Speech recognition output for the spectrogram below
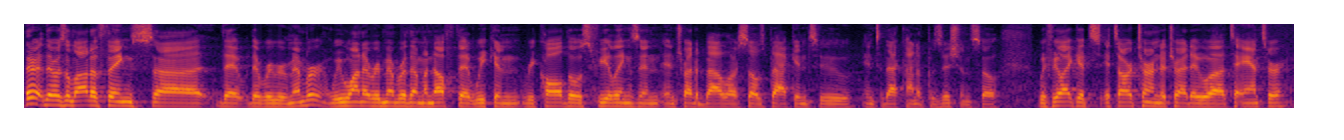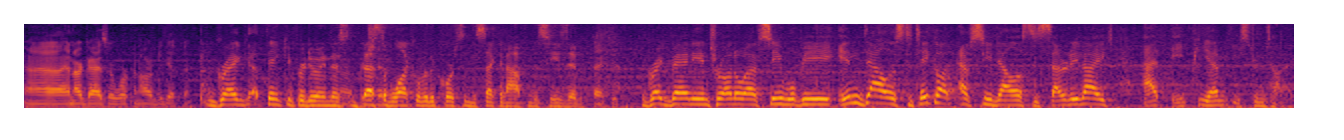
there, there was a lot of things uh, that, that we remember. We want to remember them enough that we can recall those feelings and, and try to battle ourselves back into, into that kind of position. So we feel like it's, it's our turn to try to, uh, to answer, uh, and our guys are working hard to get there. Greg, thank you for doing this. Best of luck over the course of the second half of the season. Thank you. Greg Vanney and Toronto FC will be in Dallas to take on FC Dallas this Saturday night at 8 p.m. Eastern Time.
